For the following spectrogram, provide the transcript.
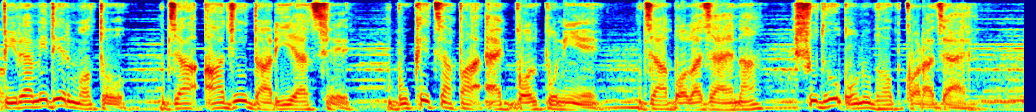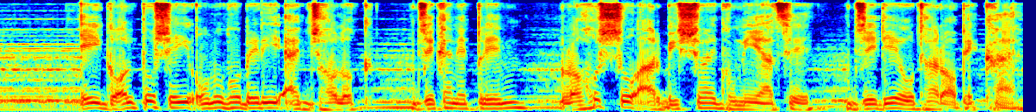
পিরামিডের মতো, যা আজও দাঁড়িয়ে আছে, বুকে চাপা এক গল্প নিয়ে, যা বলা যায় না, শুধু অনুভব করা যায়। এই গল্প সেই অনুভবেরই এক ঝলক, যেখানে প্রেম, রহস্য আর বিস্ময় ঘুমিয়ে আছে, জেগে ওঠার অপেক্ষায়।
